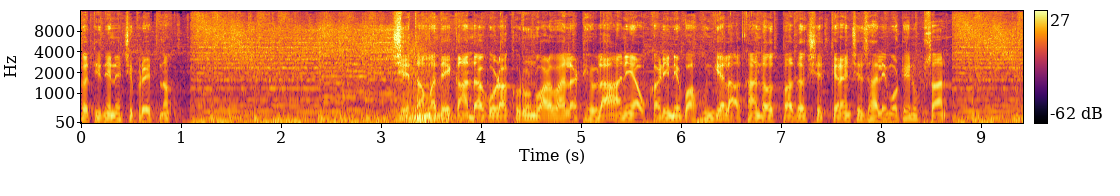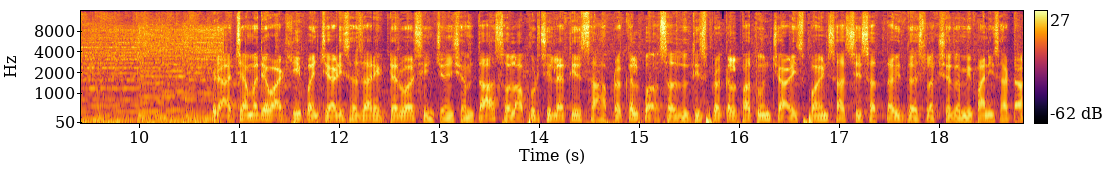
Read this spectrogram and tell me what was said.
गती देण्याचे प्रयत्न. शेतामध्ये कांदा गोळा करून वाळवायला ठेवला आणि अवकाळीने वाहून गेला कांदा उत्पादक शेतकऱ्यांचे झाले मोठे नुकसान. राज्यामध्ये वाढली पंचेचाळीस हजार हेक्टरवर सिंचन क्षमता सोलापूर जिल्ह्यातील सहा प्रकल्प सदोतीस प्रकल्पातून चाळीस पॉईंट सातशे सत्तावीस दशलक्ष कमी पाणीसाठा.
